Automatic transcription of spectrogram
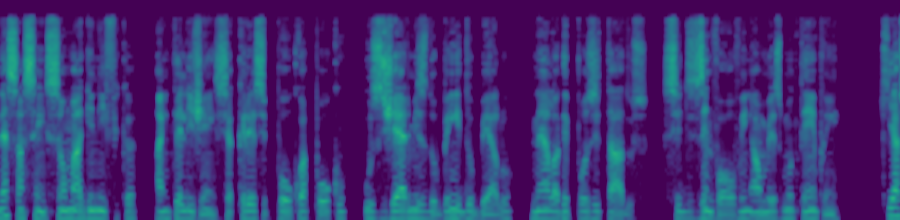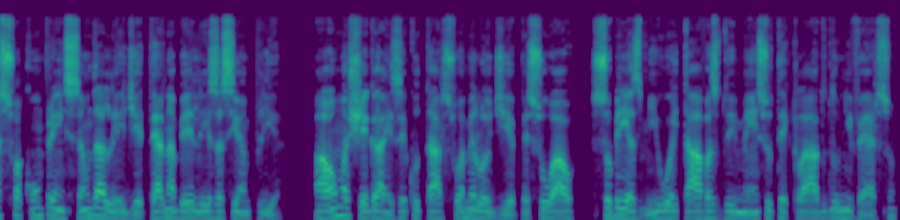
Nessa ascensão magnífica, a inteligência cresce pouco a pouco, os germes do bem e do belo, nela depositados, se desenvolvem ao mesmo tempo em que a sua compreensão da lei de eterna beleza se amplia. A alma chega a executar sua melodia pessoal, sobre as mil oitavas do imenso teclado do universo,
